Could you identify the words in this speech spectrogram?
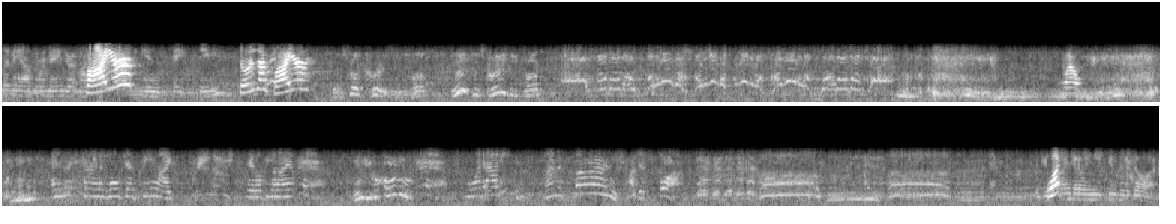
Living out the remainder of my Fire? in safety. So is that fire? It's not crazy talk. This is crazy talk. Wow. And this time it won't just be like, it'll be like, Oh, your other. what about eating? I'm a sponge. I'll just walk. Would you What? mind going these two to the door?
